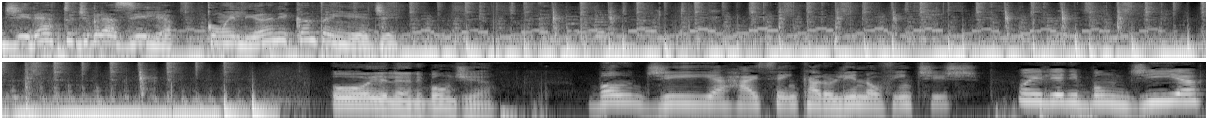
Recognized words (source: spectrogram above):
Direto de Brasília, com Eliane Cantanhede. Oi, Eliane, bom dia. Bom dia, Raíssa e Carolina, ouvintes. Oi, Eliane, bom dia.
